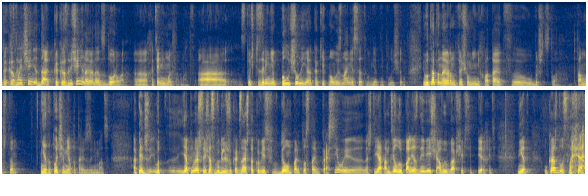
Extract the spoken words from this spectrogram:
как развлечение, да, как развлечение, наверное, это здорово, э, хотя не мой формат. А с точки зрения, получил ли я какие-то новые знания с этого? Нет, не получил. И вот это, наверное, то, чего мне не хватает э, у большинства. Потому что это то, чем я пытаюсь заниматься. Опять же, вот э, я понимаю, что я сейчас выгляжу, как, знаешь, такой весь в белом пальто стою красивый, значит, я там делаю полезные вещи, а вы вообще все перхоть. Нет, у каждого своя...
